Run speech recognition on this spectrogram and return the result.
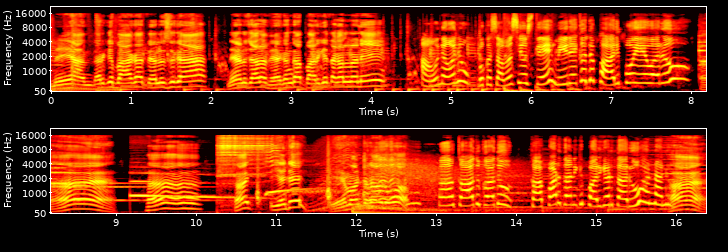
మీ అందరికి బాగా తెలుసుగా. నేను చాలా వేగంగా పరిగెత్తగలనని. అవునవును ఒక సమస్య వస్తే మీరే కదా పారిపోయేవారు? ఆ, ఆ, ఆ, ఏంటి? ఏమంటున్నావు నువ్వు? ఆ, కాదు కాదు. కాపాడడానికి పరిగెడతారు అన్నాను. ఆ,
